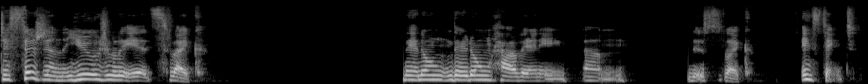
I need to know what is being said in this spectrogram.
decision usually it's like they don't they don't have any um, this like instinct.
